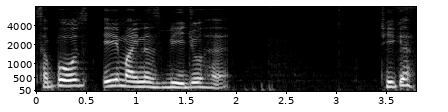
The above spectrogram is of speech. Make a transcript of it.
सपोज़ ए माइनस बी जो है, ठीक है?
